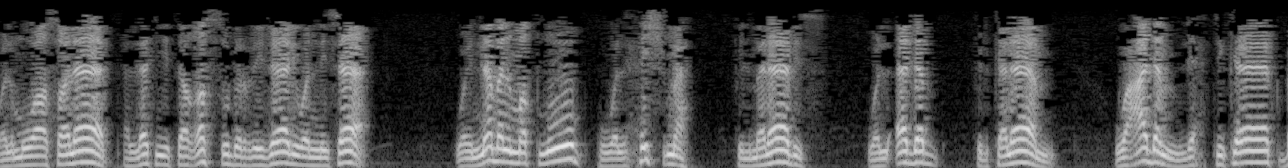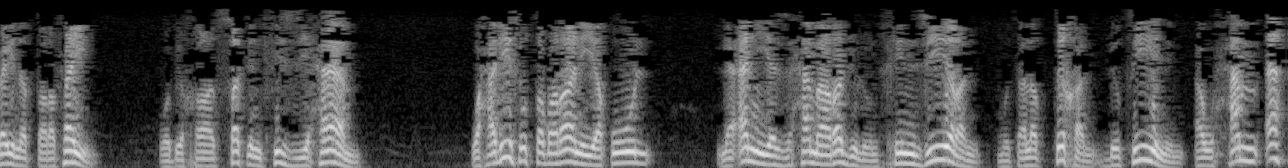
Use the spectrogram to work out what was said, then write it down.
والمواصلات التي تغص بالرجال والنساء. وإنما المطلوب هو الحشمة في الملابس والأدب في الكلام وعدم الاحتكاك بين الطرفين وبخاصة في الزحام. وحديث الطبراني يقول لأن يزحم رجل خنزيرا متلطخا بطين أو حمأة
